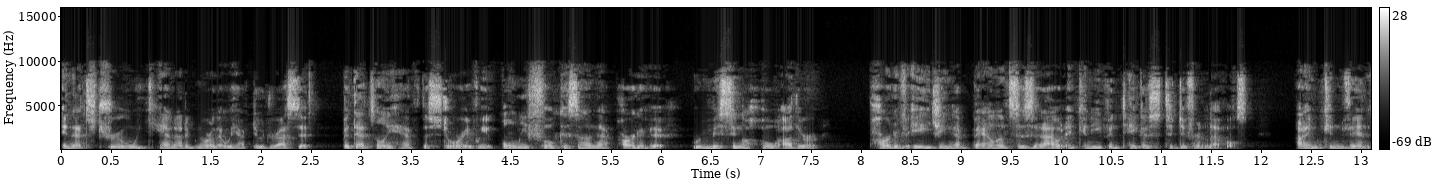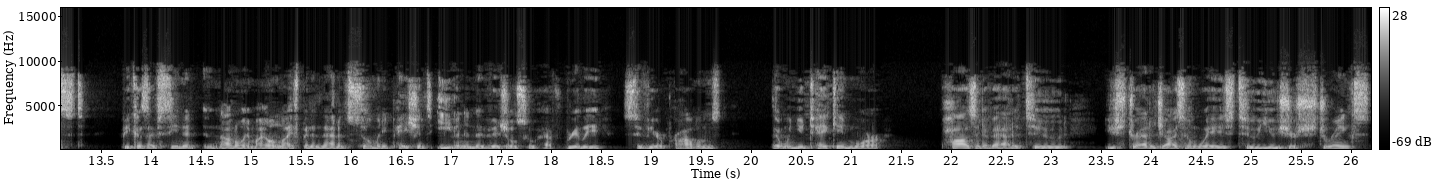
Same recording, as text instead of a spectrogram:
And that's true. And we cannot ignore that. We have to address it. But that's only half the story. If we only focus on that part of it, we're missing a whole other part of aging that balances it out and can even take us to different levels. I'm convinced because I've seen it not only in my own life, but in that of so many patients, even individuals who have really severe problems, that when you take a more positive attitude, you strategize on ways to use your strengths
